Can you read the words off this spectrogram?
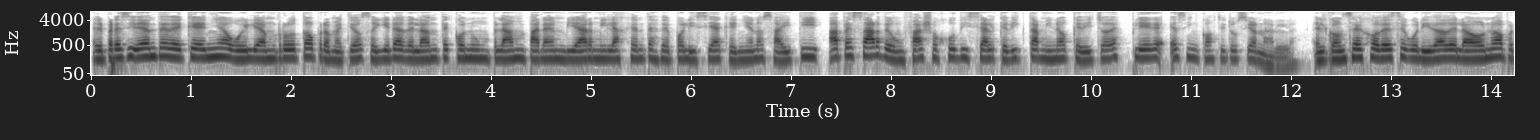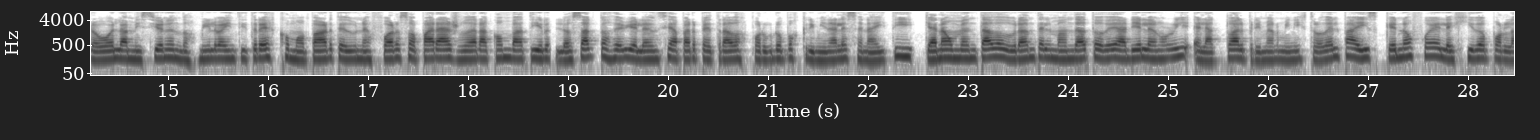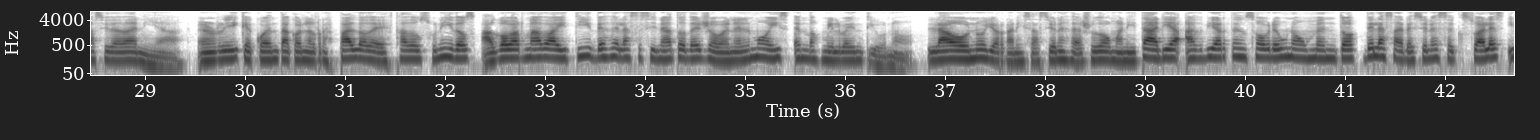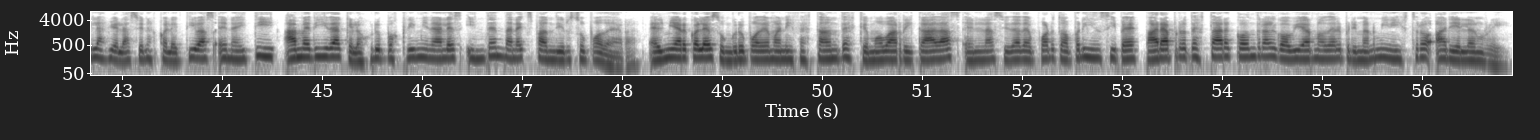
El presidente de Kenia, William Ruto, prometió seguir adelante con un plan para enviar mil agentes de policía kenianos a Haití, a pesar de un fallo judicial que dictaminó que dicho despliegue es inconstitucional. El Consejo de Seguridad de la ONU aprobó la misión en 2023 como parte de un esfuerzo para ayudar a combatir los actos de violencia perpetrados por grupos criminales en Haití, que han aumentado durante el mandato de Ariel Henry, el actual primer ministro del país, que no fue elegido por la ciudadanía. Henry, que cuenta con el respaldo de Estados Unidos, ha gobernado Haití desde el asesinato de Jovenel Moïse en 2021. La ONU y organizaciones de ayuda humanitaria advierten sobre un aumento de las agresiones sexuales y las violaciones colectivas en Haití a medida que los grupos criminales intentan expandir su poder. El miércoles, un grupo de manifestantes quemó barricadas en la ciudad de Puerto Príncipe para protestar contra el gobierno del primer ministro Ariel Henry.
